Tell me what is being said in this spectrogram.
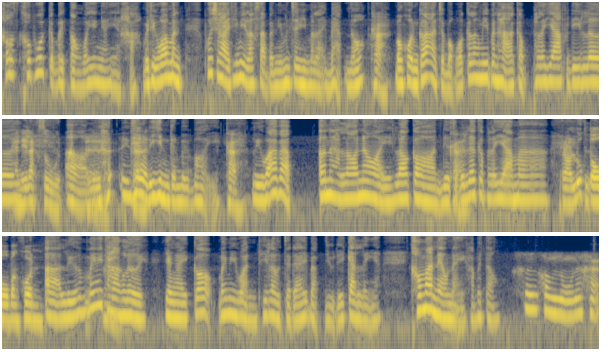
เขาเขาพูดกับใบตองว่ายังไงอะคะหมายถึงว่ามันผู้ชายที่มีลักษณะแบบนี้มันจะมีมาหลายแบบเนาะค่ะบางคนก็อาจจะบอกว่ากำลังมีปัญหากับภรรยาพอดีเลย อันนี้หลักสูตรเอ่อหรือเออที่เราค่ะได้ยินกันบ่อยค่ะๆหรือว่าแบบเออนะรอหน่อยรอก่อนเดี๋ยวจะค่ะไปเลิกกับภรรยามารอลูกโตบางคน อ่า หรือไม่มีทางเลยยังไงก็ไม่มีวันที่เราจะได้แบบอยู่ด้วยกันอะไรเงี้ยเขามาแนวไหนคะใบตอง คือของหนูนะคะ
